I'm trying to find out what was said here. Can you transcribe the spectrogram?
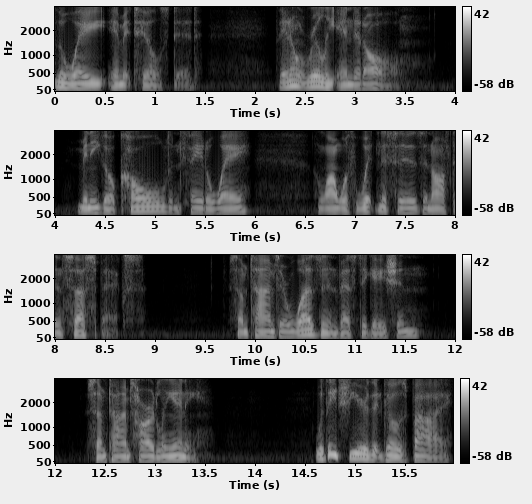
the way Emmett Till's did. They don't really end at all. Many go cold and fade away, along with witnesses and often suspects. Sometimes there was an investigation, sometimes hardly any. With each year that goes by,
